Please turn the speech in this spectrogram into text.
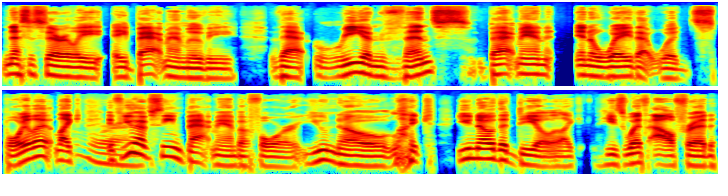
necessarily a Batman movie that reinvents Batman in a way that would spoil it. Like if you have seen Batman before, you know like you know the deal. Like he's with Alfred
